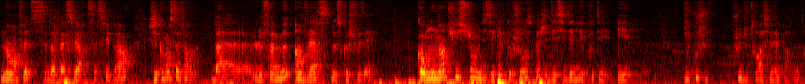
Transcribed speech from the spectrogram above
non, en fait, si ça doit pas se faire, ça se fait pas. J'ai commencé à faire bah, le fameux inverse de ce que je faisais. Quand mon intuition me disait quelque chose, bah, j'ai décidé de l'écouter. Et du coup, je suis plus du tout rationnelle par contre.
